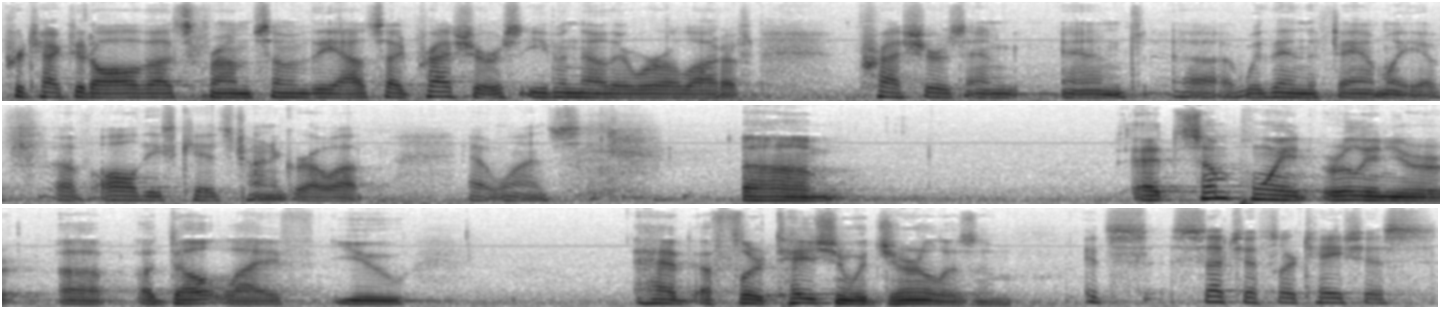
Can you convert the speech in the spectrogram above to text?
protected all of us from some of the outside pressures, even though there were a lot of pressures and and uh, within the family of of all these kids trying to grow up at once. Um, at some point early in your uh, adult life, you had a flirtation with journalism. It's such a flirtatious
